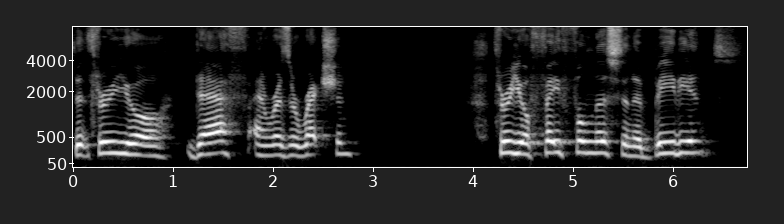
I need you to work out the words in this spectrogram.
that through your death and resurrection, through your faithfulness and obedience.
